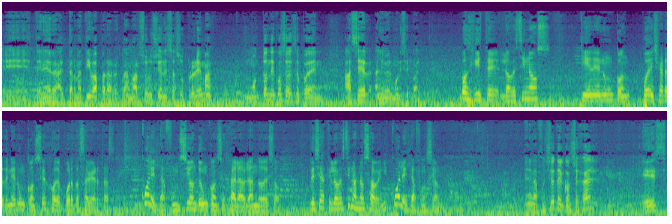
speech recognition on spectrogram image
eh, tener alternativas para reclamar soluciones a sus problemas un montón de cosas que se pueden hacer a nivel municipal. Vos dijiste, los vecinos tienen un pueden llegar a tener un consejo de puertas abiertas. ¿Y cuál es la función de un concejal hablando de eso? Decías que los vecinos no saben. ¿Y cuál es la función? Eh, la función del concejal es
